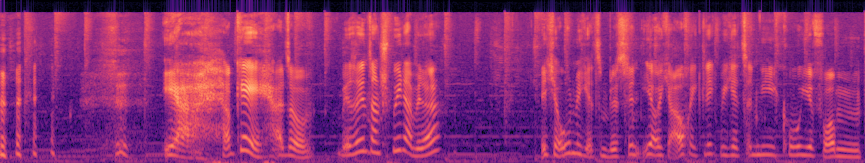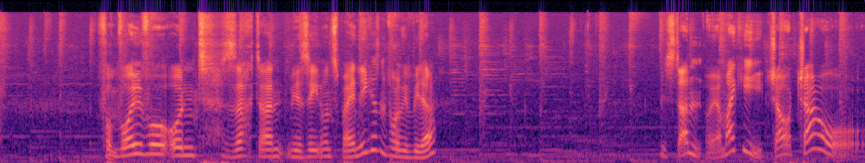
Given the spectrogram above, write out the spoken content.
ja, okay. Also, wir sehen uns dann später wieder. Ich erhole mich jetzt ein bisschen. Ihr euch auch. Ich lege mich jetzt in die Koje vom, vom Volvo und sag dann, wir sehen uns bei der nächsten Folge wieder. Bis dann, euer Mikey. Ciao, ciao.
